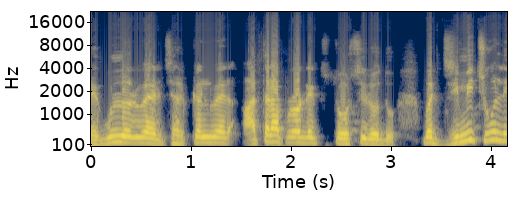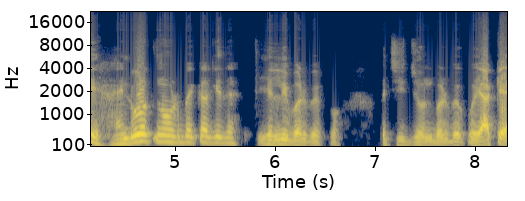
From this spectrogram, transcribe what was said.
ರೆಗ್ಯುಲರ್ ವೇರ್ ಜರ್ಕನ್ ವೇರ್ ಆ ಥರ ಪ್ರಾಡಕ್ಟ್ಸ್ ತೋರಿಸಿರೋದು. ಬಟ್ ಜಿಮಿಚುವಲ್ಲಿ ಹ್ಯಾಂಡ್ ವರ್ಕ್ ನೋಡಬೇಕಾಗಿದೆ. ಎಲ್ಲಿ ಬರಬೇಕು? ಜೋನ್ ಬರಬೇಕು. ಯಾಕೆ?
